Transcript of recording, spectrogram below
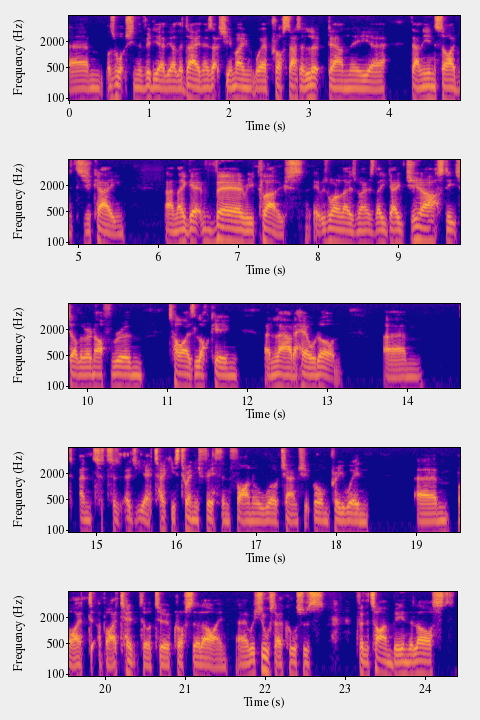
um, I was watching the video the other day, and there's actually a moment where Prost has a look down the uh, down the inside of the chicane, and they get very close. It was one of those moments they gave just each other enough room, tyres locking, and Lauda held on. um, and to, to, yeah take his 25th and final World Championship Grand Prix win um, by by a tenth or two across the line, uh, which also, of course, was for the time being the last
